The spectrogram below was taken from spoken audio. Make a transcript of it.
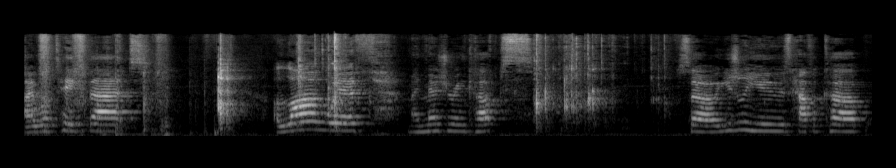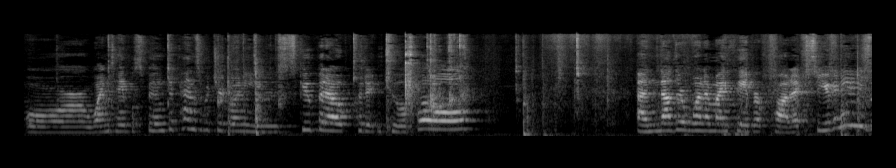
I will take that along with my measuring cups. So I usually use half a cup or one tablespoon, depends what you're going to use. Scoop it out, put it into a bowl. Another one of my favorite products. So you're to use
